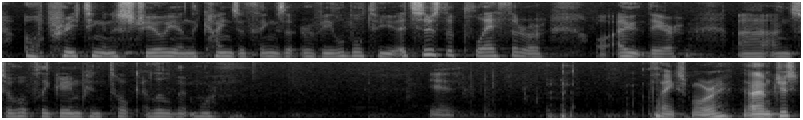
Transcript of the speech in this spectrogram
operating in Australia and the kinds of things that are available to you. It's just the plethora out there, uh, and so hopefully Graham can talk a little bit more. Yeah. Thanks, Maura. Um, just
